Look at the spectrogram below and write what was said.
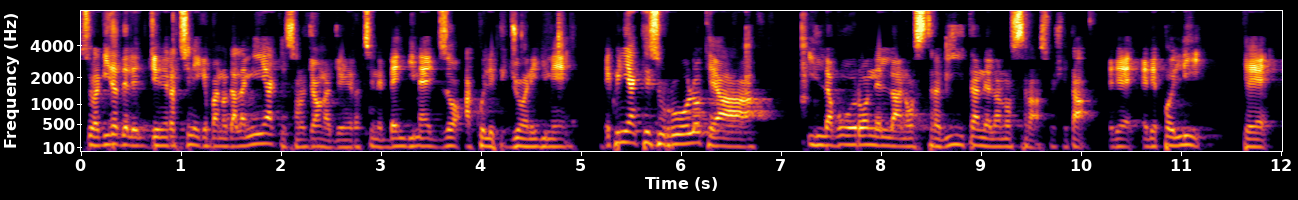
sulla vita delle generazioni che vanno dalla mia, che sono già una generazione ben di mezzo, a quelle più giovani di me, e quindi anche sul ruolo che ha il lavoro nella nostra vita, nella nostra società. Ed è, ed è poi lì che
